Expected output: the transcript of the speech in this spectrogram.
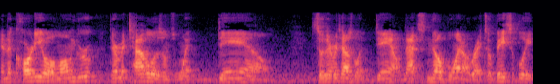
and the cardio alone group, their metabolisms went down so their metabolism went down. That's no bueno, right? So basically,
